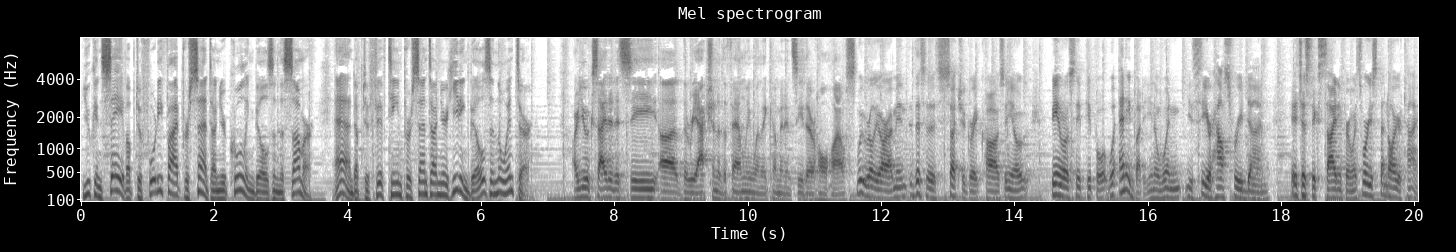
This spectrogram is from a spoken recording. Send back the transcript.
You can save up to 45% on your cooling bills in the summer and up to 15% on your heating bills in the winter. Are you excited to see uh, the reaction of the family when they come in and see their whole house? We really are. I mean, this is such a great cause. And, you know, being able to see people, well, anybody, you know, when you see your house redone, it's just exciting for everyone. It's where you spend all your time.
